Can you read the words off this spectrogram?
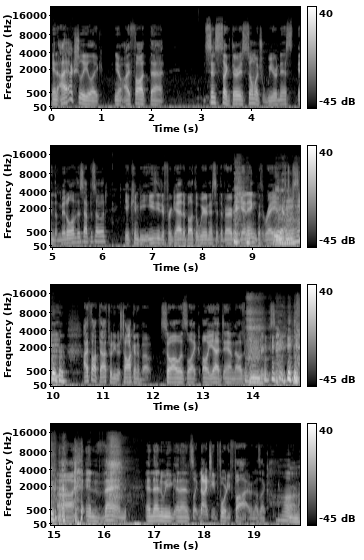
And I actually like you know I thought that since like there is so much weirdness in the middle of this episode, it can be easy to forget about the weirdness at the very beginning with Ray and Mr. I thought that's what he was talking about. So I was like, oh yeah, damn, that was a pretty creepy scene. Uh, and then and then we and then it's like 1945, and I was like, huh,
